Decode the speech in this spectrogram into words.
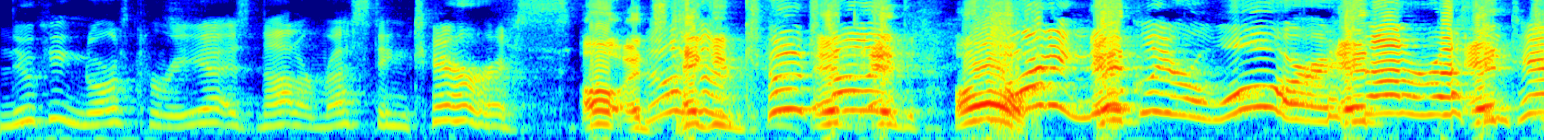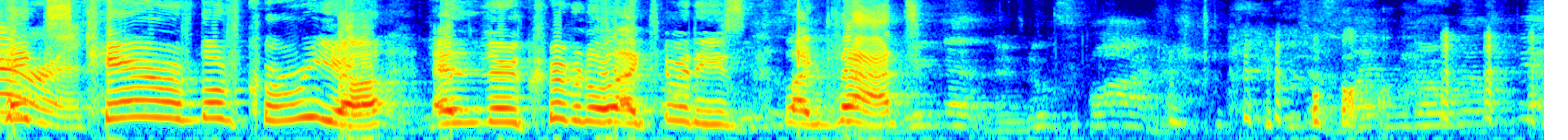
Nuking North Korea is not arresting terrorists. Oh, it's Those taking are two it- totally it- oh, starting it- nuclear war. It's it, not arresting it terrorists. Takes care of North Korea and their criminal activities like that. We got the nukes flying. You just let them go willy nilly.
